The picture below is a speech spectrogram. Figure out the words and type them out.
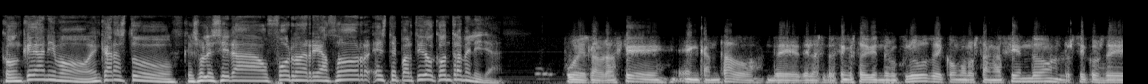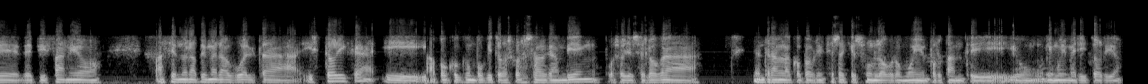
¿Con qué ánimo encaras tú, que sueles ir a Oforno de Riazor, este partido contra Melilla? Pues la verdad es que encantado de, la situación que está viviendo el club, de cómo lo están haciendo, los chicos de, Epifanio haciendo una primera vuelta histórica y a poco que un poquito las cosas salgan bien, pues oye, se logra entrar en la Copa Princesa, que es un logro muy importante y, muy meritorio.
